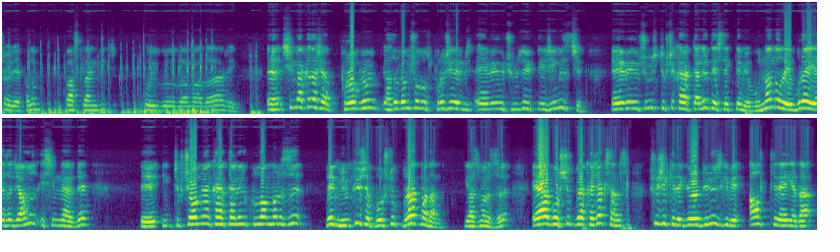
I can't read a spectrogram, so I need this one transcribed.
şöyle yapalım. Başlangıç uygulamaları. Ee, şimdi arkadaşlar programı hazırlamış olduğumuz projeleri biz EV3'ümüze yükleyeceğimiz için EV3'ümüz Türkçe karakterleri desteklemiyor. Bundan dolayı buraya yazacağımız isimlerde e, Türkçe olmayan karakterleri kullanmanızı ve mümkünse boşluk bırakmadan yazmanızı eğer boşluk bırakacaksanız şu şekilde gördüğünüz gibi alt tire ya da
